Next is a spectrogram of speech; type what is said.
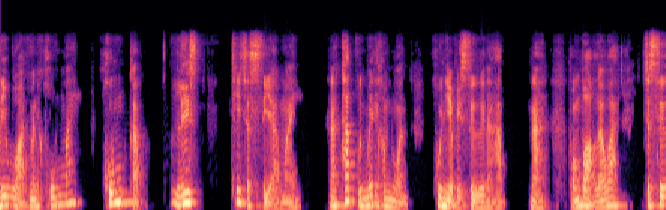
reward มันคุ้มไหมคุ้มกับ risk ที่จะเสียไหมนะถ้าคุณไม่ได้คำนวณ คุณอย่าไปซื้อนะครับ นะผมบอกแล้วว่าจะซื้อ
